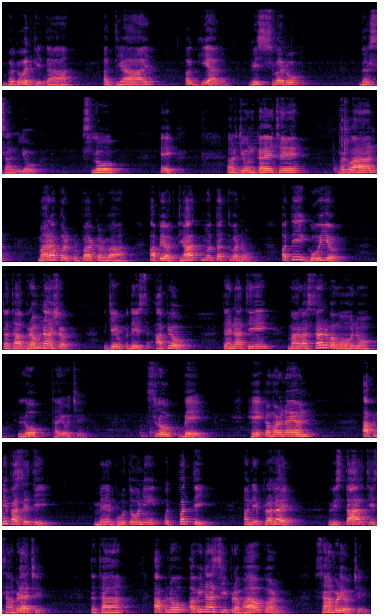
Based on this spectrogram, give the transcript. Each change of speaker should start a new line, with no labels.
ભગવદ્ ગીતા અધ્યાય અગિયાર વિશ્વરૂપ દર્શન યોગ શ્લોક એક અર્જુન કહે છે ભગવાન મારા પર કૃપા કરવા આપે અધ્યાત્મ તત્વનો અતિ ગુહ્ય તથા ભ્રમનાશક જે ઉપદેશ આપ્યો તેનાથી મારા સર્વ મોહનો લોપ થયો છે. શ્લોક બે. હે કમળનયન આપની પાસેથી મેં ભૂતોની ઉત્પત્તિ અને પ્રલય વિસ્તારથી સાંભળ્યા છે તથા આપનો અવિનાશી પ્રભાવ પણ સાંભળ્યો છે.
